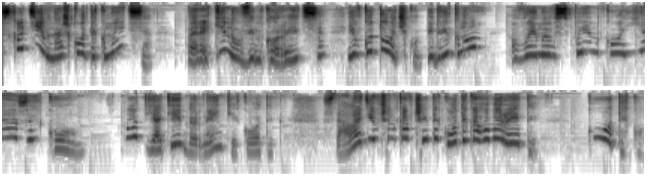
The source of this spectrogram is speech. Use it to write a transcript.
схотів наш котик миться, перекинув він корице і в куточку під вікном вимив спинку язиком. От який дурненький котик. Стала дівчинка вчити котика говорити. Котику,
